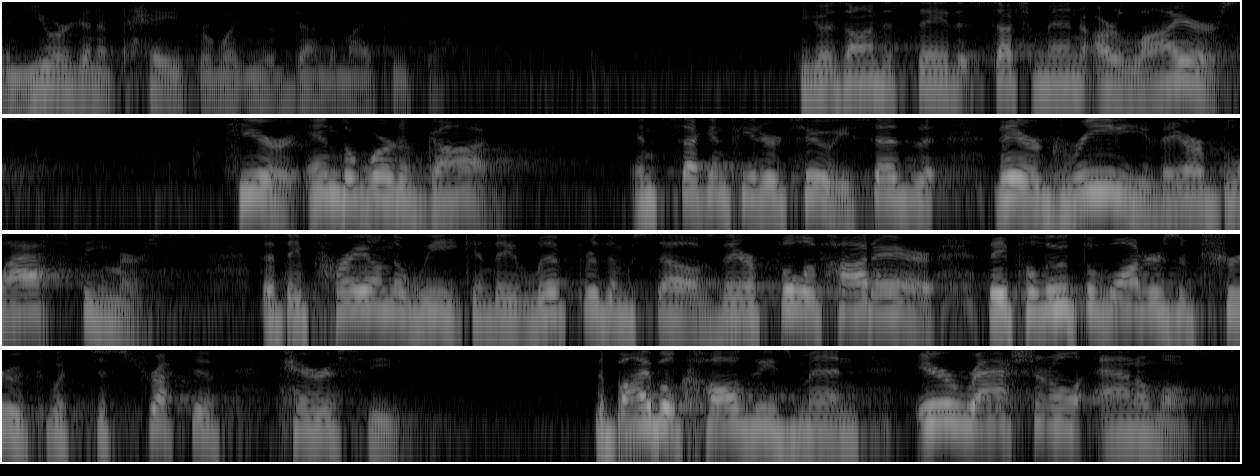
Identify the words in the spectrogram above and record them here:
and you are going to pay for what you have done to my people. He goes on to say that such men are liars here in the Word of God. In 2 Peter 2, he says that they are greedy, they are blasphemers, that they prey on the weak and they live for themselves. They are full of hot air, they pollute the waters of truth with destructive heresies. The Bible calls these men irrational animals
